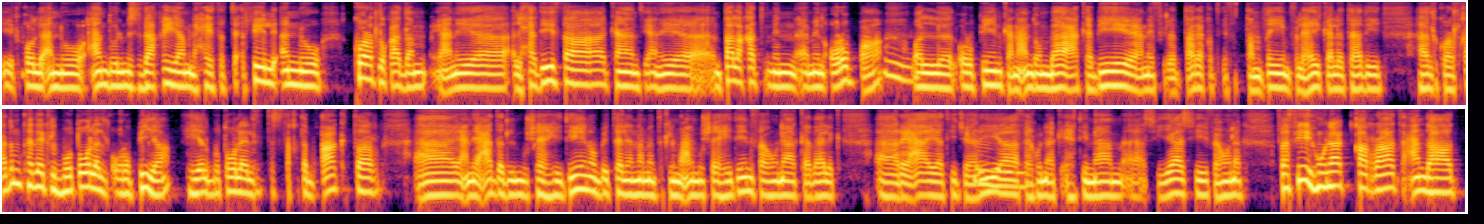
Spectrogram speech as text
يقول انه عنده المصداقية من حيث التأثير لأنه كرة القدم يعني الحديثة كانت يعني انطلقت من من أوروبا مم. والأوروبيين كان عندهم باع كبير يعني في طريقة في التنظيم في الهيكلة هذه هذه كرة القدم وكذلك البطولة الأوروبية هي البطولة اللي تستقطب أكثر آه يعني عدد المشاهدين وبالتالي لما نتكلم عن المشاهدين فهناك كذلك آه رعاية تجارية مم. فهناك اهتمام آه سياسي فهناك ففي هناك قارات عندها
